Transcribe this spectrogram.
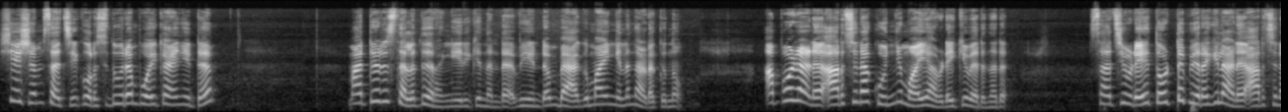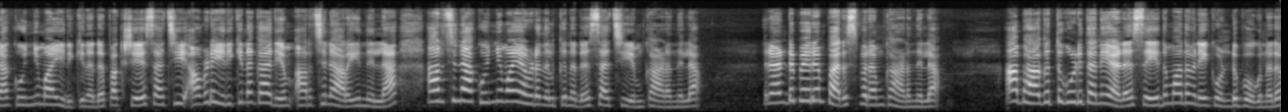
ശേഷം സച്ചി കുറച്ച് ദൂരം പോയി കഴിഞ്ഞിട്ട് മറ്റൊരു സ്ഥലത്ത് ഇറങ്ങിയിരിക്കുന്നുണ്ട്. വീണ്ടും ബാഗുമായി ഇങ്ങനെ നടക്കുന്നു. അപ്പോഴാണ് അർച്ചന കുഞ്ഞുമായി അവിടേക്ക് വരുന്നത്. സച്ചിയുടെ തൊട്ട് പിറകിലാണ് അർച്ചന കുഞ്ഞുമായി ഇരിക്കുന്നത്. പക്ഷേ സച്ചി അവിടെ ഇരിക്കുന്ന കാര്യം അർച്ചന അറിയുന്നില്ല. അർച്ചന കുഞ്ഞുമായി അവിടെ നിൽക്കുന്നത് സച്ചിയും കാണുന്നില്ല. രണ്ടുപേരും പരസ്പരം കാണുന്നില്ല. ആ ഭാഗത്തുകൂടി തന്നെയാണ് സേതുമാധവനെ കൊണ്ടുപോകുന്നത്.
